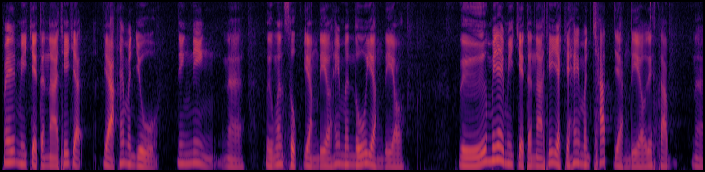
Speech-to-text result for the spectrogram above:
ไม่มีเจตนาที่จะอยากให้มันอยู่นิ่งๆนะหรือมันสุขอย่างเดียวให้มันรู้อย่างเดียว หรือไม่ได้มีเจตนาที่อยากจะให้มันชัดอย่างเดียวเลยครับนะ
